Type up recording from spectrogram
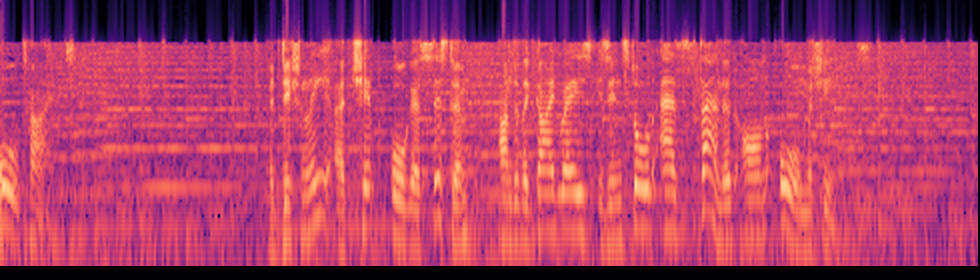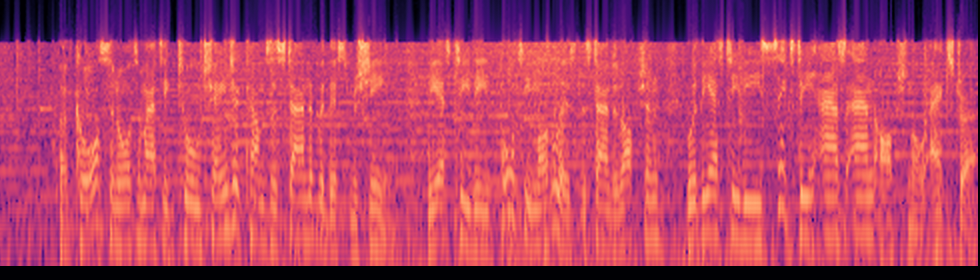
all times. Additionally, a chip auger system under the guideways is installed as standard on all machines. Of course, an automatic tool changer comes as standard with this machine. The STD40 model is the standard option, with the STD60 as an optional extra.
